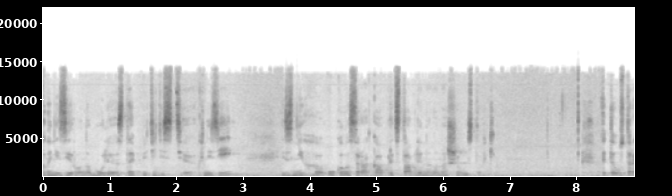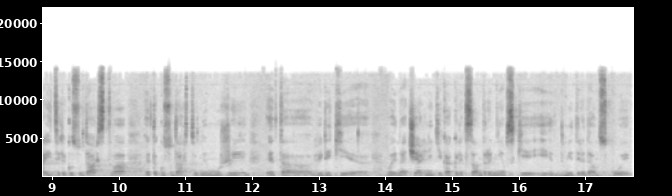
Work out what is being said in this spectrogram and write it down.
канонизировано более 150 князей, из них около 40 представлено на нашей выставке. Это устроители государства, это государственные мужи, это великие военачальники, как Александр Невский и Дмитрий Донской,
